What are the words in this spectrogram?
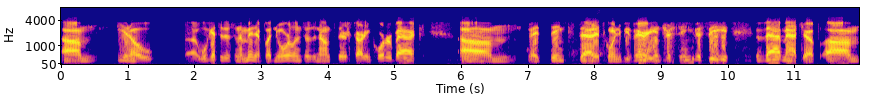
Um, you know, uh, we'll get to this in a minute, but New Orleans has announced their starting quarterback. Um, I think that it's going to be very interesting to see that matchup. Um,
